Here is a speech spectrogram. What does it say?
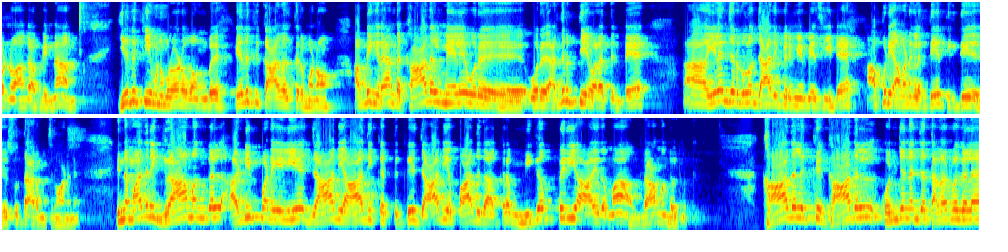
பண்ணுவாங்க அப்படின்னா எதுக்கு இவனுங்களோட வம்பு? எதுக்கு காதல் திருமணம்? அப்படிங்கிற அந்த காதல் மேலே ஒரு ஒரு அதிருப்தியை வளர்த்துக்கிட்டு இளைஞர்களும் ஜாதி பெருமையை பேசிக்கிட்டு அப்படி அவனுங்களை தேத்திக்கிட்டு சுத்த ஆரம்பிச்சிருவானுங்க. இந்த மாதிரி கிராமங்கள் அடிப்படையிலேயே ஜாதி ஆதிக்கத்துக்கு ஜாதியை பாதுகாக்கிற மிகப்பெரிய ஆயுதமா கிராமங்கள் இருக்கு. காதலுக்கு காதல் கொஞ்ச நெஞ்ச தளர்வுகளை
